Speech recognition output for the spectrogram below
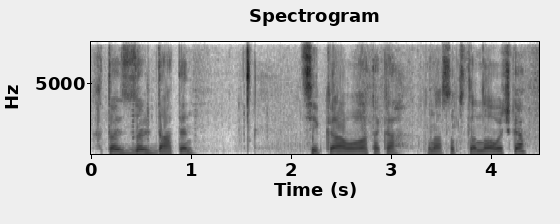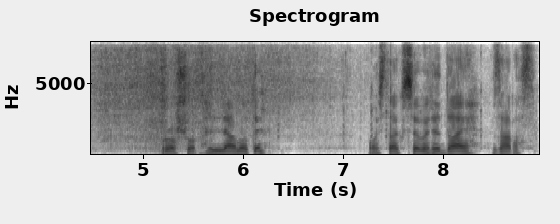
Хтось Зольдатин. Цікаво, отака у нас обстановочка. Прошу глянути. Ось так все виглядає зараз.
